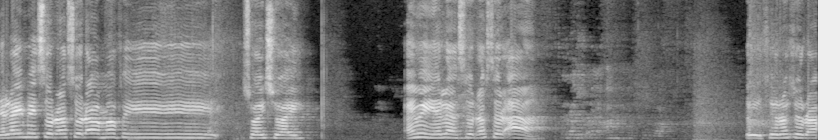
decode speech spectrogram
Yala may sura sura ma fi suai. Ay may yala sura sura. ah. Eh sura sura.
